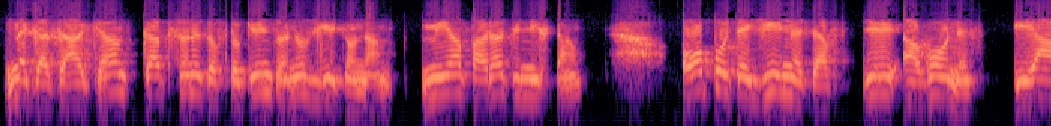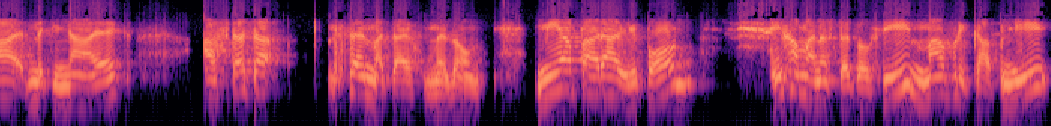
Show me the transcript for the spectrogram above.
με γκαζάκια, κάψανε το αυτοκίνητο ενός γείτονα, μία παρά τη νύχτα. Όποτε γίνεται αυτοί οι αγώνες η Α- με την ΑΕΚ, αυτά τα θέματα έχουμε εδώ. Μία παρά λοιπόν, είχαμε αναστατωθεί, μαύρη καπνή,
